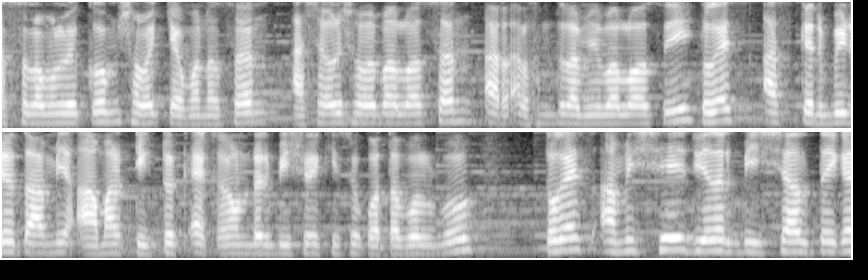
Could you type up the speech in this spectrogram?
আসসালামু আলাইকুম। সবাই কেমন আছেন? আশা করি সবাই ভালো আছেন। আর আলহামদুলিল্লাহ আমি ভালো আছি। তো গাইস আজকের ভিডিওতে আমি আমার টিকটক অ্যাকাউন্টের বিষয়ে কিছু কথা বলব। তো গাইস আমি সেই দুই হাজার বিশ সাল থেকে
